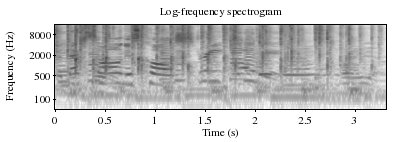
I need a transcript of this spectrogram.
The next song is called Street Walking. Oh yeah.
